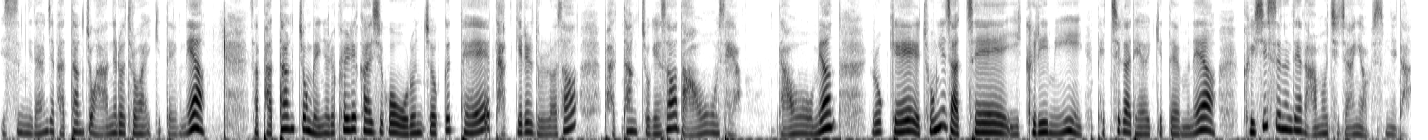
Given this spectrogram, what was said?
있습니다. 현재 바탕 쪽 안으로 들어와 있기 때문에요. 그래서 바탕 쪽 메뉴를 클릭하시고 오른쪽 끝에 닫기를 눌러서 바탕 쪽에서 나오세요. 나오면 이렇게 종이 자체에 이 그림이 배치가 되어 있기 때문에요. 글씨 쓰는 데는 아무 지장이 없습니다.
